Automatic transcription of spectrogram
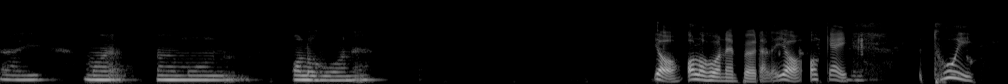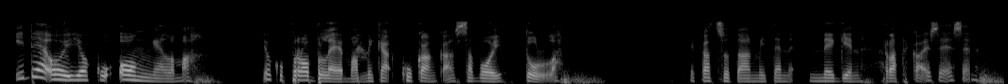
tai mun, mun olohuoneen. Joo, olohuoneen pöydälle. Joo, okei. Okay. Tui, ideoi joku ongelma, joku probleema, mikä kukan kanssa voi tulla. Ja katsotaan, miten Negin ratkaisee sen.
